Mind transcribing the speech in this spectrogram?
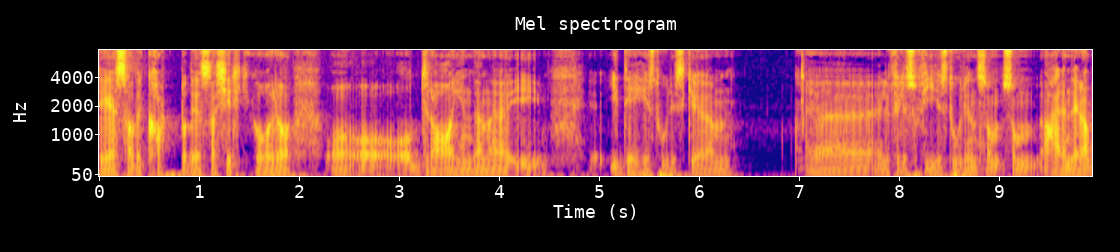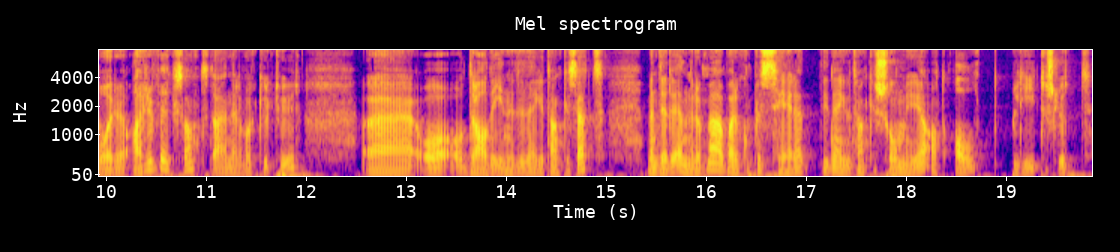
det sa Descartes, og det sa Kirkegård, og, og, og, og dra inn denne idéhistoriske eh, eller filosofihistorien som, som, er en del av vår arv, ikke sant? Det er en del av vår kultur. Uh, og, og, dra det inn i ditt eget tankesett. Men det du ender opp med, er bare å komplisere dine egne tanker så mye at alt blir til slutt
